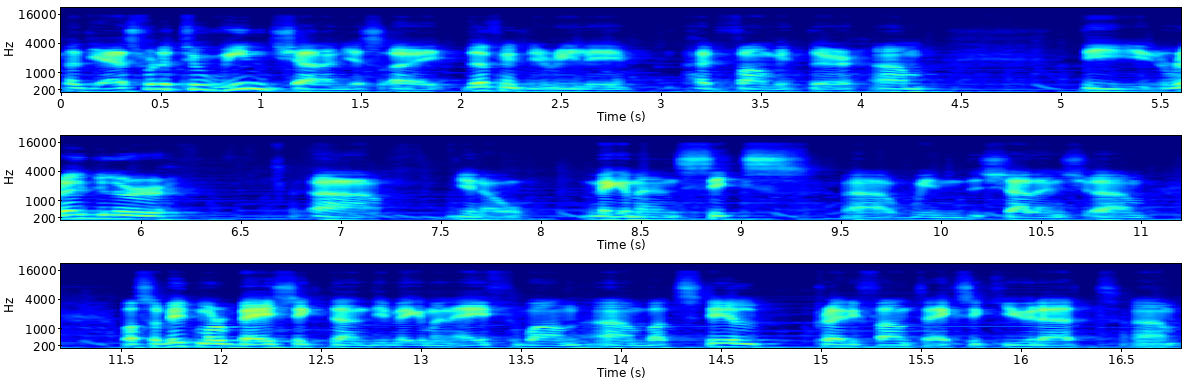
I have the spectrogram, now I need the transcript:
but yeah, as for the two wind challenges, I definitely really had fun with there. Um, the regular, uh, you know, Mega Man 6 uh, wind challenge um, was a bit more basic than the Mega Man 8 one, um, but still pretty fun to execute at. Um,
